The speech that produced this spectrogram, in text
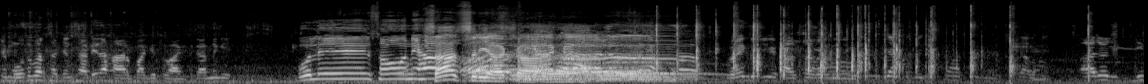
ਤੇ ਮੋਹਤਵਰ ਸੱਜਣ ਸਾਡੇ ਦਾ ਹਾਰ ਪਾ ਕੇ ਸਵਾਗਤ ਕਰਨਗੇ। ਬੋਲੇ ਸੋ ਨਿਹਾਲ। ਸਤਿ ਸ੍ਰੀ ਅਕਾਲ। ਵਾਹਿਗੁਰੂ ਜੀ ਕਾ ਖਾਲਸਾ ਵਾਹਿਗੁਰੂ ਜੀ ਆਜੋ ਜੀ।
